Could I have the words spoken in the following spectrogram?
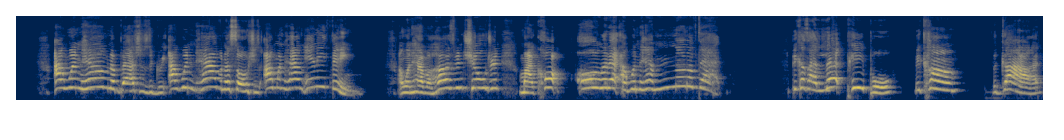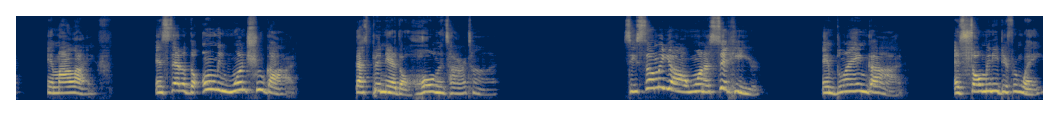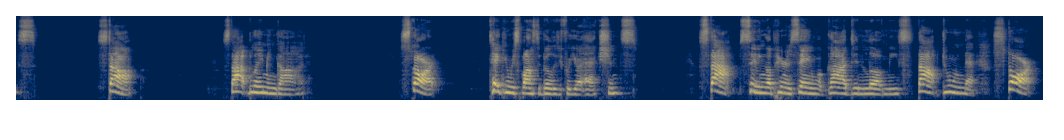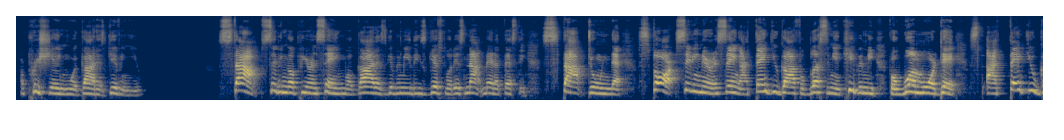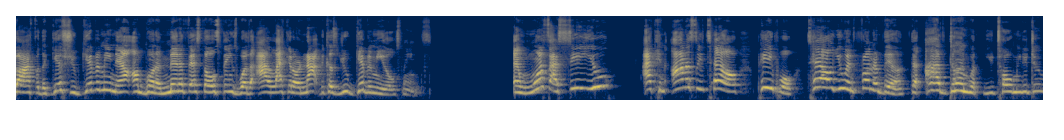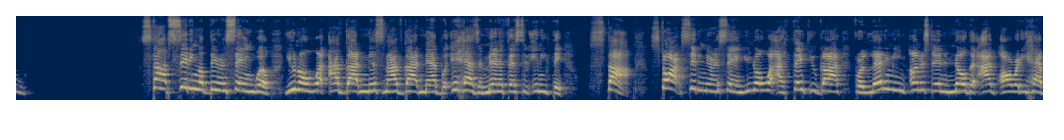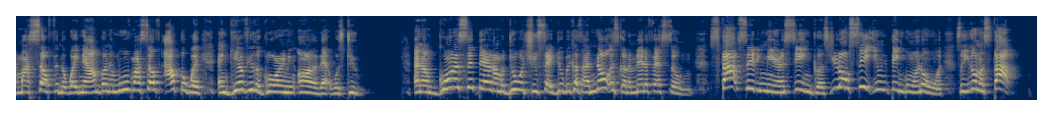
I wouldn't have a bachelor's degree. I wouldn't have an associate's. I wouldn't have anything. I wouldn't have a husband, children, my car, all of that. I wouldn't have none of that. Because I let people become the God in my life instead of the only one true God that's been there the whole entire time. See, some of y'all want to sit here and blame God in so many different ways. Stop. Stop blaming God. Start taking responsibility for your actions. Stop sitting up here and saying, Well, God didn't love me. Stop doing that. Start appreciating what God has given you. Stop sitting up here and saying, Well, God has given me these gifts, but it's not manifesting. Stop doing that. Start sitting there and saying, I thank you, God, for blessing me and keeping me for one more day. I thank you, God, for the gifts you've given me. Now I'm going to manifest those things, whether I like it or not, because you've given me those things. And once I see you, I can honestly tell people, tell you in front of them that I've done what you told me to do. Stop sitting up there and saying, well, you know what? I've gotten this and I've gotten that, but it hasn't manifested anything. Stop. Start sitting there and saying, you know what? I thank you, God, for letting me understand and know that I've already had myself in the way. Now I'm going to move myself out the way and give you the glory and the honor that was due. And I'm going to sit there and I'm going to do what you say do because I know it's going to manifest soon. Stop sitting there and seeing because you don't see anything going on. So you're going to stop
